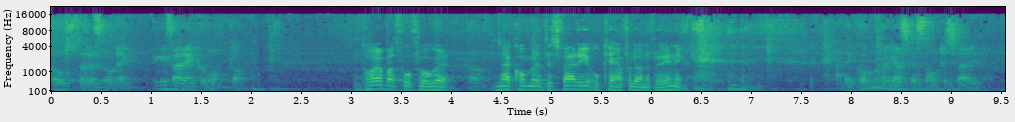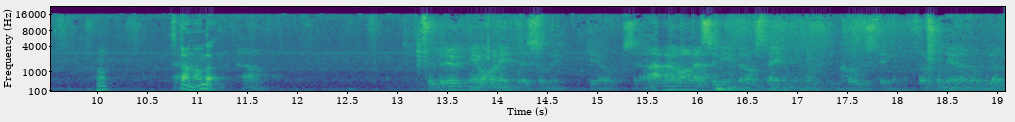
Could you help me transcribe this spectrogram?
kostade från en, ungefär 1,8. Då har jag bara två frågor. Ja. När kommer den till Sverige och kan jag få löneförhöjning? Ja, det kommer nog ganska snart till Sverige. Spännande. Ja. Förbrukningen var väl inte så mycket också. Nej, men de har med cylinderavstängning och coasting för att få ner en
